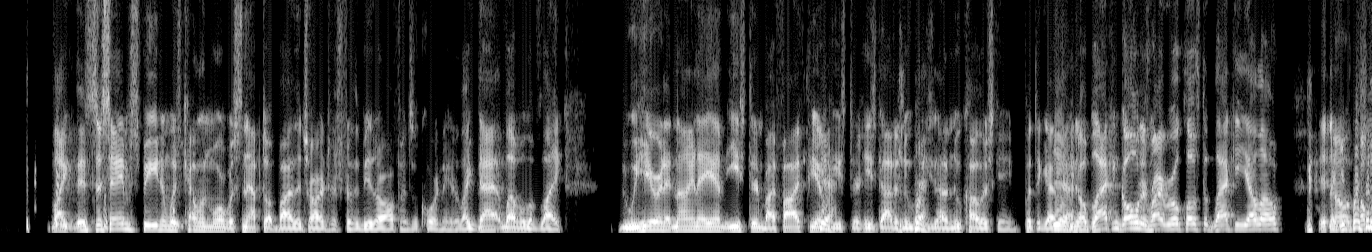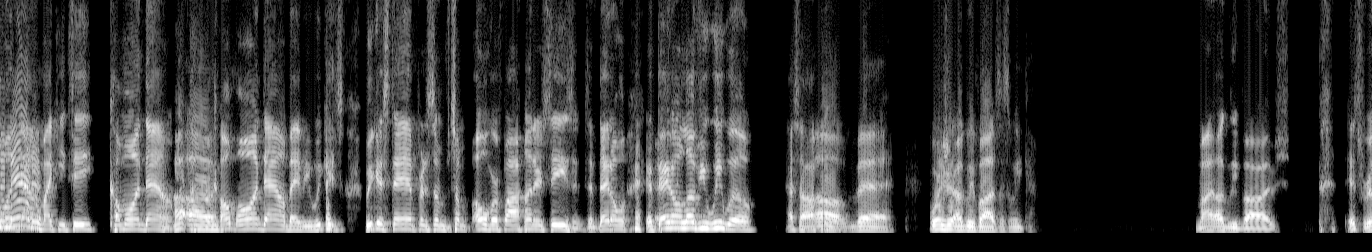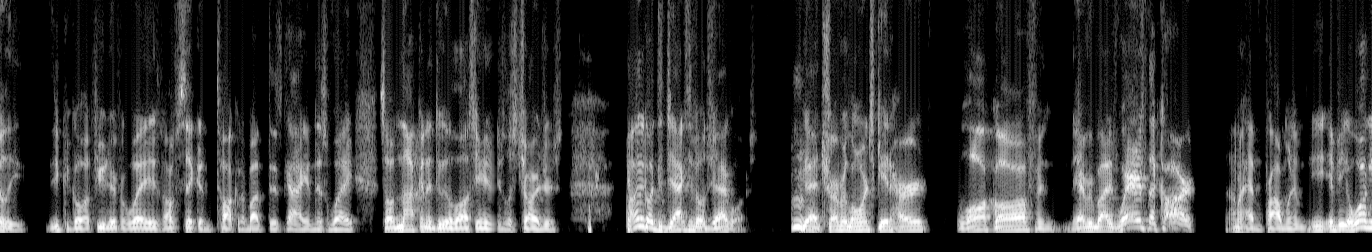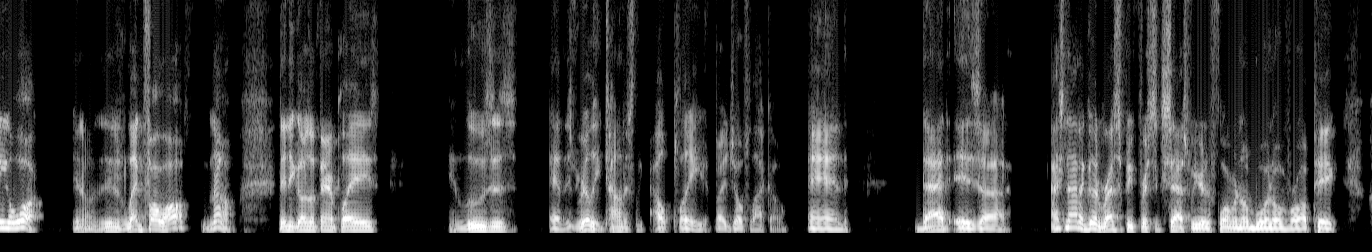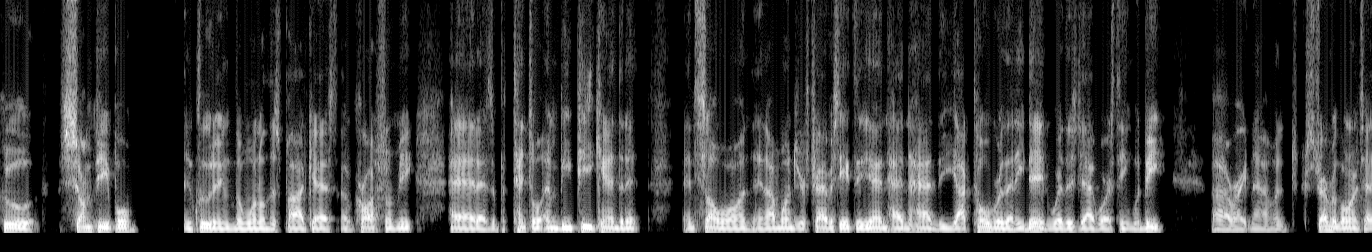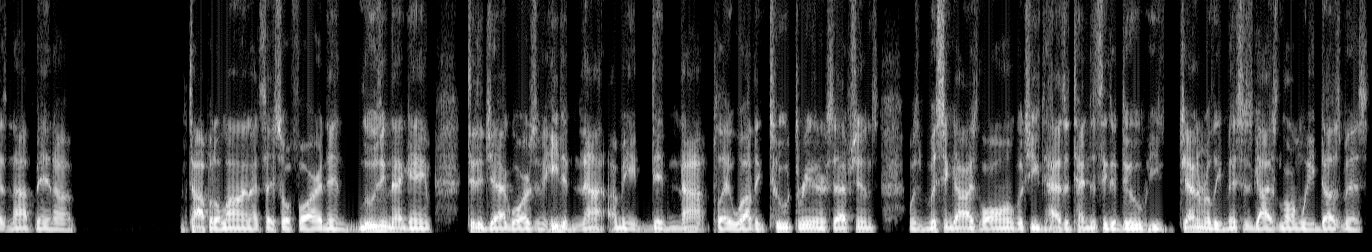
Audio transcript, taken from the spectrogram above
Like it's the same speed in which Kellen Moore was snapped up by the Chargers for the be their offensive coordinator. Like that level of like we hear it at 9 a.m. Eastern. By 5 p.m. Yeah. Eastern, he's got a new he's got a new color scheme put together. Yeah. You know, black and gold is right real close to black and yellow. You know, come on down, Mikey T. Come on down. Uh-oh. come on down, baby. We can we can stand for some some over 500 seasons. If they don't if they don't love you, we will. That's how I feel. Oh man. Where's your ugly vibes this week? My ugly vibes. It's really you could go a few different ways. I'm sick of talking about this guy in this way. So I'm not going to do the Los Angeles Chargers. I'm going to go with the Jacksonville Jaguars. Mm. You had Trevor Lawrence get hurt, walk off, and everybody's, where's the cart? I don't have a problem with him. If he can walk, he can walk. You know, his leg fall off? No. Then he goes up there and plays and loses and is really honestly outplayed by Joe Flacco. And that is uh that's not a good recipe for success when you're the former number one overall pick, who some people, including the one on this podcast across from me, had as a potential MVP candidate and so on. And I wonder if Travis Etienne hadn't had the October that he did, where this Jaguars team would be uh, right now. And Trevor Lawrence has not been a top of the line, I'd say so far. And then losing that game to the Jaguars, and he did not, I mean, did not play well. I think two, three interceptions, was missing guys long, which he has a tendency to do. He generally misses guys long when he does miss.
